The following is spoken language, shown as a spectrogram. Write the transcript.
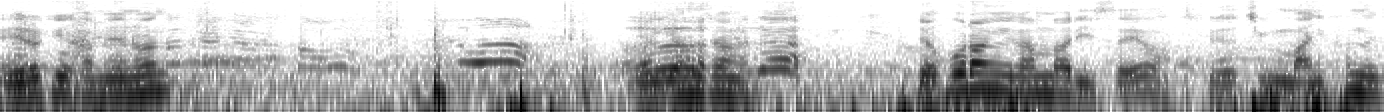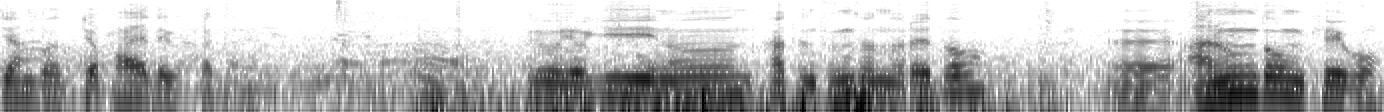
예, 이렇게 가면은 여기 항상 이제 호랑이가 한 마리 있어요. 그래서 지금 많이 컸는지 한번 저 봐야 될 것 같아요. 어, 그리고 여기는 같은 등산로에도 에, 안흥동 계곡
